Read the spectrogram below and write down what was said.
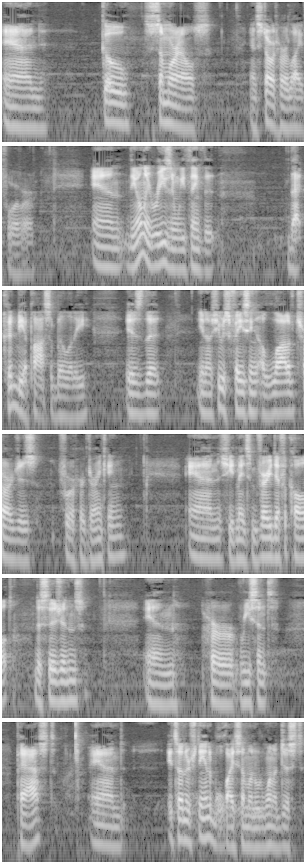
and go somewhere else and start her life over. And the only reason we think that that could be a possibility is that, you know, she was facing a lot of charges for her drinking and she'd made some very difficult decisions in her recent past. And it's understandable why someone would want to just,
